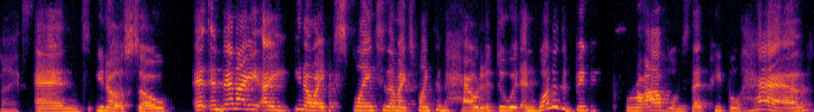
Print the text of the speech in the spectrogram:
Nice. and you know so and, and then I, I you know i explained to them i explained to them how to do it and one of the big problems that people have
